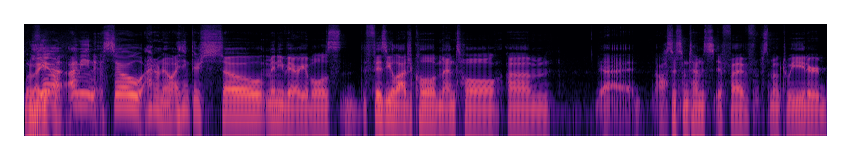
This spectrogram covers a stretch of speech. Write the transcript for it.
What about yeah, you I mean, so I don't know. I think there's so many variables: physiological, mental. Um, uh, also, sometimes if I've smoked weed or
